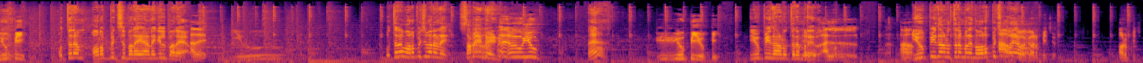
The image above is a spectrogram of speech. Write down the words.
U P. ഉത്തരം ഉറപ്പിച്ച് പറയുകയാണെങ്കിൽ പറയാം. അതെ. യു. ഉത്തരം ഉറപ്പിച്ച് പറയണേ. സമയം കഴിഞ്ഞു. യു. ഏ? U P U P. U P എന്നാണ് ഉത്തരം പറയുന്നത്. യു പി എന്നാണ് ഉത്തരം പറയുന്നത്. ഉറപ്പിച്ച് പറയാമോ? ഉറപ്പിച്ചു. ഉറപ്പിച്ചു.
